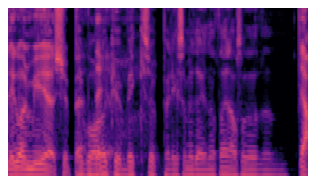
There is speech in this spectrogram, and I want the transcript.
det går mye suppe. Det går Det- kubikk suppe liksom i døgnet der. Altså, det, Ja.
